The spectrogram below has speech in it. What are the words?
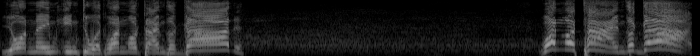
Your name into it. One more time. The God. One more time. The God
